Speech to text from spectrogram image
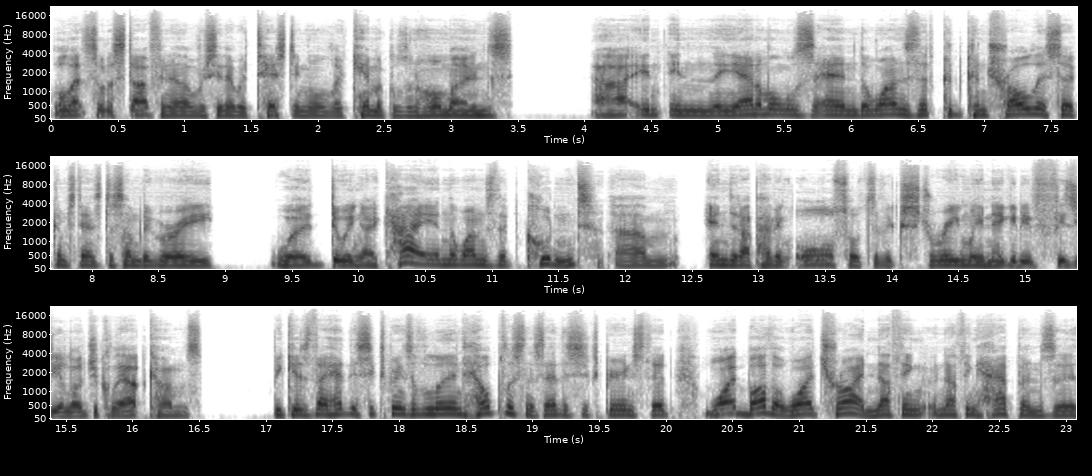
all that sort of stuff. And obviously, they were testing all the chemicals and hormones uh, in in the animals, and the ones that could control their circumstance to some degree were doing okay, and the ones that couldn't um, ended up having all sorts of extremely negative physiological outcomes because they had this experience of learned helplessness. They had this experience that why bother? Why try? Nothing. Nothing happens. Uh,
